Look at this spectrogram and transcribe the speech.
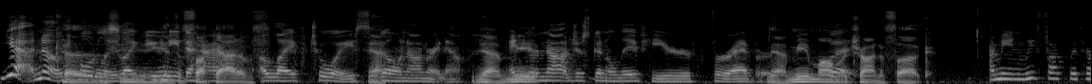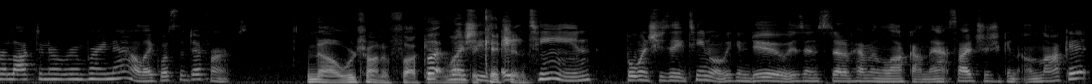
Yeah, no, totally. Like, you need to fuck have out of- a life choice Yeah. going on right now. Yeah, me, and you're not just gonna live here forever. yeah, me and mom are trying to fuck. I mean, we fuck with her locked in her room right now. Like, what's the difference? No, we're trying to fuck But in when like the she's kitchen. 18, but when she's 18, what we can do is instead of having the lock on that side, so she can unlock it,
